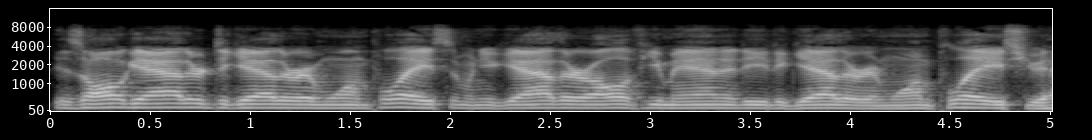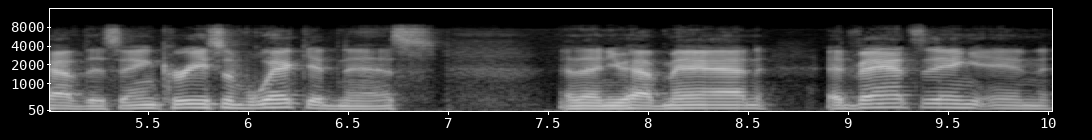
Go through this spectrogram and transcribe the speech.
is all gathered together in one place. And when you gather all of humanity together in one place, you have this increase of wickedness. And then you have man advancing in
